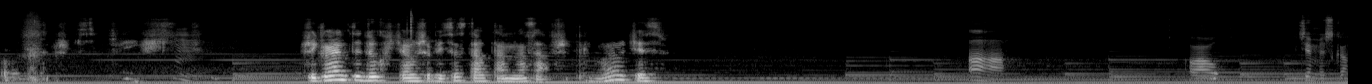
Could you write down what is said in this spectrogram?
Hmm. Przyklęty duch chciał, żeby został tam na zawsze. Próbował cię z... Aha. Wow. Gdzie myszka?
